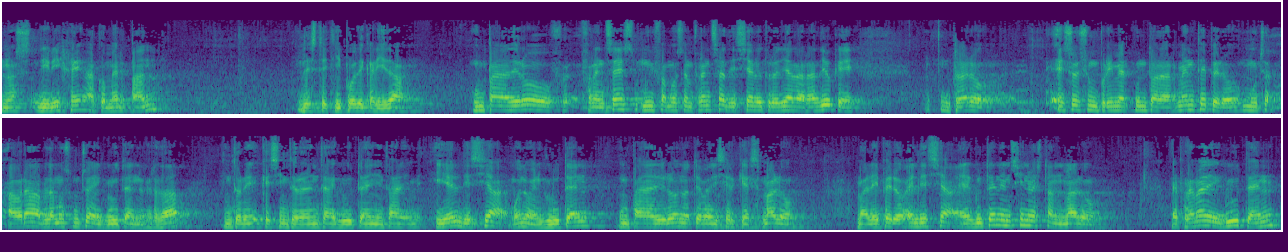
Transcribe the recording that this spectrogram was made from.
nos dirige a comer pan de este tipo de calidad. Un panadero francés muy famoso en Francia decía el otro día en la radio que, claro, eso es un primer punto alarmante, pero ahora hablamos mucho del gluten, ¿verdad? Que es intolerante al gluten y tal. Y él decía, bueno, el gluten, un panadero no te va a decir que es malo, ¿vale? Pero él decía, el gluten en sí no es tan malo. El problema del gluten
